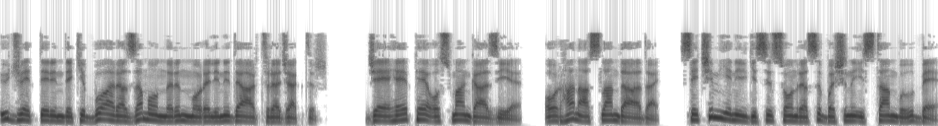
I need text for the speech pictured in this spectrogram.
Ücretlerindeki bu ara zam onların moralini de artıracaktır. CHP Osman Gazi'ye. Orhan Aslan da aday. Seçim yenilgisi sonrası başını İstanbul B.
